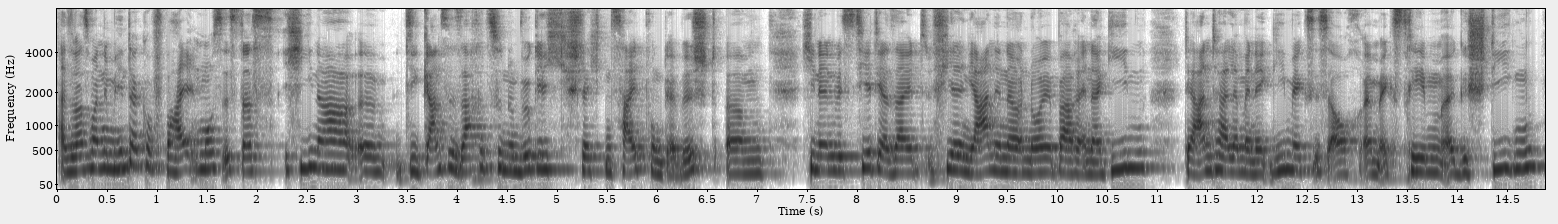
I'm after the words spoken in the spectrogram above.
Also was man im Hinterkopf behalten muss, ist, dass China äh, die ganze Sache zu einem wirklich schlechten Zeitpunkt erwischt. Ähm, China investiert ja seit vielen Jahren in erneuerbare Energien. Der Anteil am Energiemix ist auch ähm, extrem äh, gestiegen.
